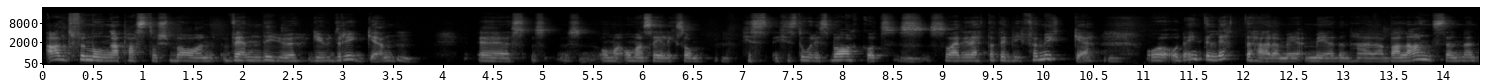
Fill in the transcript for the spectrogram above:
allt för många pastorsbarn vänder ju Gud ryggen. Mm. Eh, om, man, om man ser liksom his, historiskt bakåt mm. så är det lätt att det blir för mycket. Mm. Och, och, det är inte lätt det här med, med den här balansen. Men,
